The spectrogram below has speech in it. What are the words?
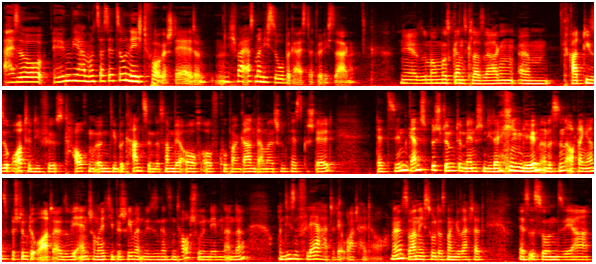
Also irgendwie haben wir uns das jetzt so nicht vorgestellt und ich war erstmal nicht so begeistert, würde ich sagen. Nee, also man muss ganz klar sagen, ähm, gerade diese Orte, die fürs Tauchen irgendwie bekannt sind, das haben wir auch auf Kopangan damals schon festgestellt, das sind ganz bestimmte Menschen, die da hingehen und das sind auch dann ganz bestimmte Orte. Also wie Anne schon richtig beschrieben hat mit diesen ganzen Tauchschulen nebeneinander. Und diesen Flair hatte der Ort halt auch. Ne? Es war nicht so, dass man gesagt hat, es ist so ein sehr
